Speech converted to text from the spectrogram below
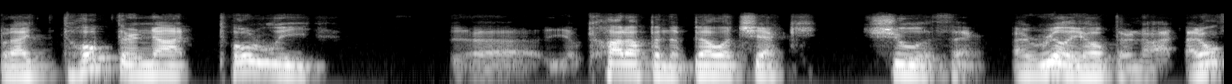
but I hope they're not totally uh, you know, caught up in the Belichick Shula thing. I really hope they're not. I don't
